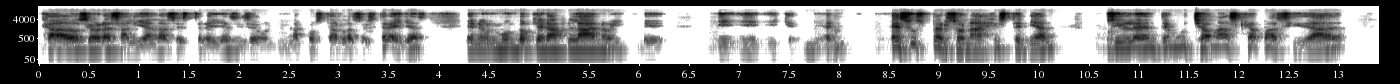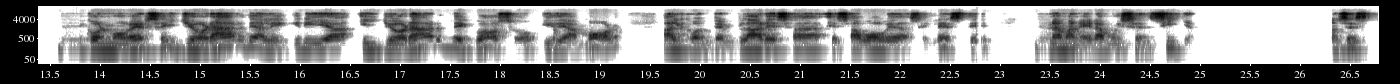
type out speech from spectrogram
Cada 12 horas salían las estrellas y se volvían a acostar las estrellas en un mundo que era plano y que, y, y, que bien, esos personajes tenían posiblemente mucha más capacidad de conmoverse y llorar de alegría y llorar de gozo y de amor al contemplar esa, esa bóveda celeste de una manera muy sencilla. Entonces,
